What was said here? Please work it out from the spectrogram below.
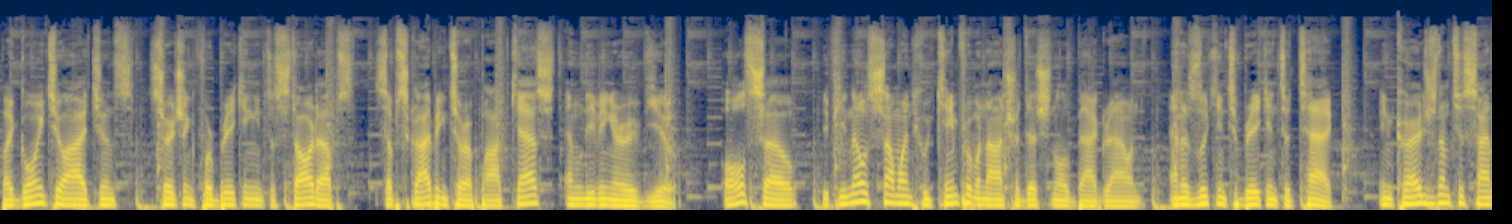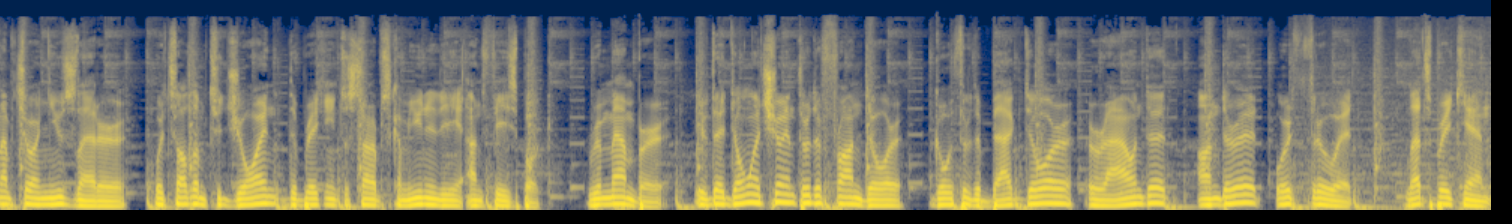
by going to iTunes, searching for Breaking into Startups, subscribing to our podcast, and leaving a review. Also, if you know someone who came from a non traditional background and is looking to break into tech, encourage them to sign up to our newsletter or tell them to join the Breaking into Startups community on Facebook. Remember, if they don't let you in through the front door, go through the back door, around it, under it, or through it. Let's break in.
